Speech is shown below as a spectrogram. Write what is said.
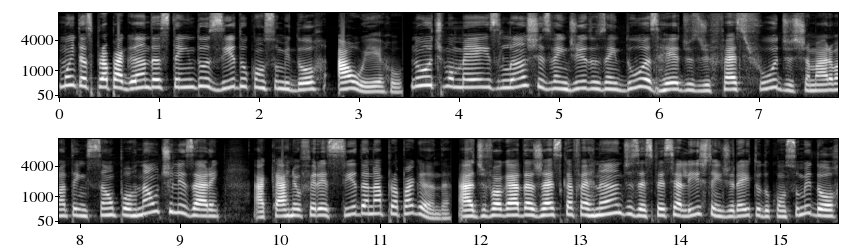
muitas propagandas têm induzido o consumidor ao erro. No último mês, lanches vendidos em duas redes de fast food chamaram atenção por não utilizarem a carne oferecida na propaganda. A advogada Jéssica Fernandes, especialista em direito do consumidor,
